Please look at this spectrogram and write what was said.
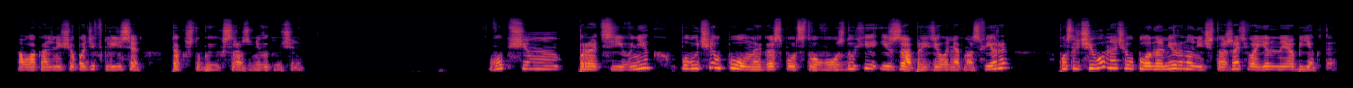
А в локальные еще поди вклинься, так, чтобы их сразу не выключили. В общем, противник получил полное господство в воздухе и за пределами атмосферы, после чего начал планомерно уничтожать военные объекты.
